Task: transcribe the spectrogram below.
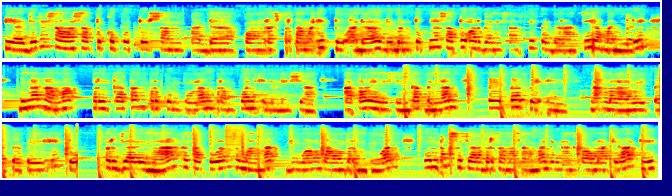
Iya, jadi salah satu keputusan pada kongres pertama itu adalah dibentuknya satu organisasi federasi yang mandiri dengan nama Perikatan Perkumpulan Perempuan Indonesia atau yang disingkat dengan PPPI. Nah, melalui PPPI itu terjalinlah kesatuan semangat juang kaum perempuan untuk secara bersama-sama dengan kaum laki-laki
